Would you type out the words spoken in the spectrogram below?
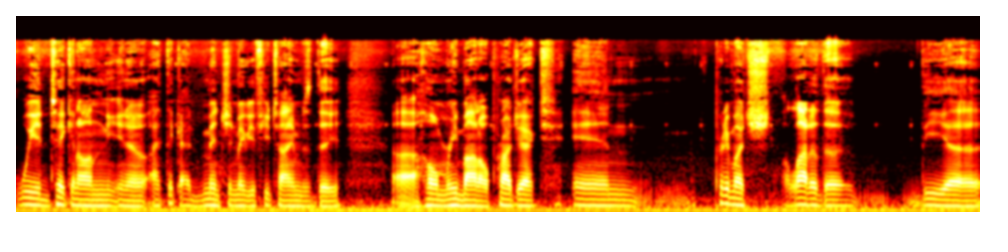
we had taken on. You know, I think I'd mentioned maybe a few times the uh, home remodel project, and pretty much a lot of the the uh,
